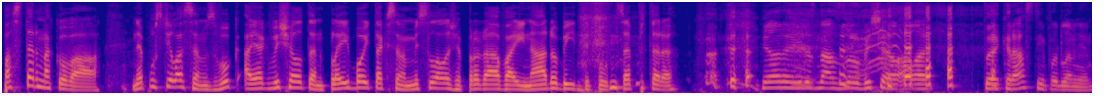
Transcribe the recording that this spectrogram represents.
Pasternaková. Nepustila jsem zvuk a jak vyšel ten Playboy, tak jsem myslel, že prodávají nádobí typu Scepter. Já nevím, kdo z nás znovu vyšel, ale to je krásný podle mě.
